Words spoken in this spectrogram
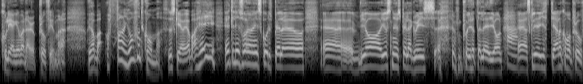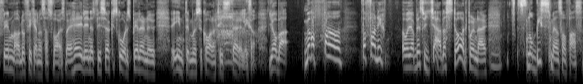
kollegor var där och provfilmade. Och jag bara, vad fan jag får inte komma. Så skrev jag, jag bara, hej, jag heter Linus jag är skådespelare och eh, jag just nu spelar Grease på Göta Lejon. Eh, jag skulle jättegärna komma och provfilma och då fick jag något svar. Jag bara, hej Linus, vi söker skådespelare nu, inte musikalartister liksom. Jag bara, men vad fan, vad fan är... Och jag blev så jävla störd på den där snobbismen som fanns.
